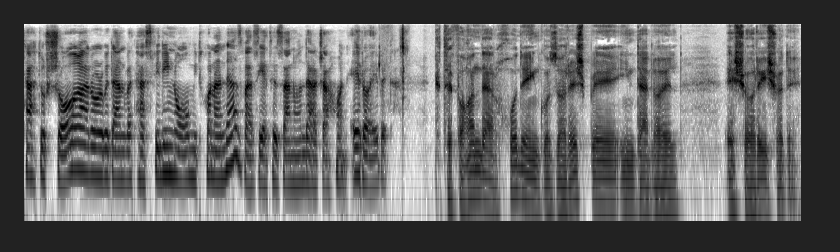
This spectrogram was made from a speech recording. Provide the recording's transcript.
تحت شعا قرار بدن و تصویری ناامید کننده از وضعیت زنان در جهان ارائه بدن اتفاقا در خود این گزارش به این دلایل اشاره شده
